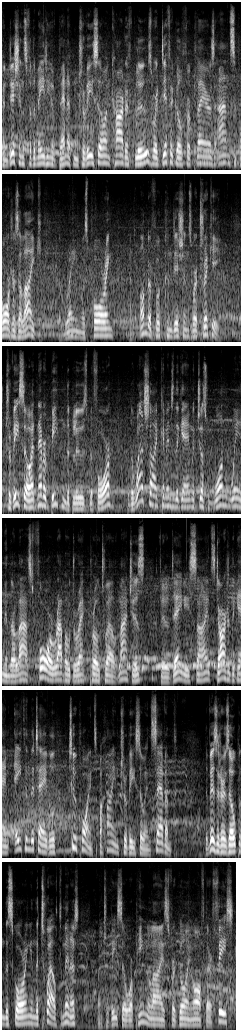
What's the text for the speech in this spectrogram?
conditions for the meeting of Benetton Treviso and Cardiff Blues were difficult for players and supporters alike. The rain was pouring and underfoot conditions were tricky. Treviso had never beaten the Blues before, but the Welsh side came into the game with just one win in their last four Rabodirect Pro 12 matches. Phil Daly's side started the game eighth in the table, two points behind Treviso in seventh. The visitors opened the scoring in the 12th minute when Treviso were penalised for going off their feet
